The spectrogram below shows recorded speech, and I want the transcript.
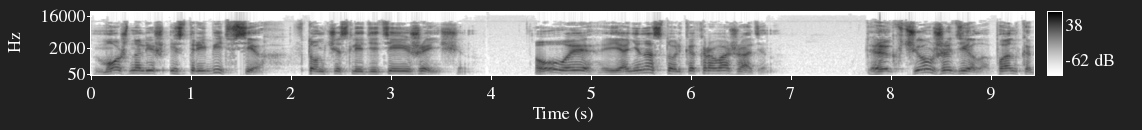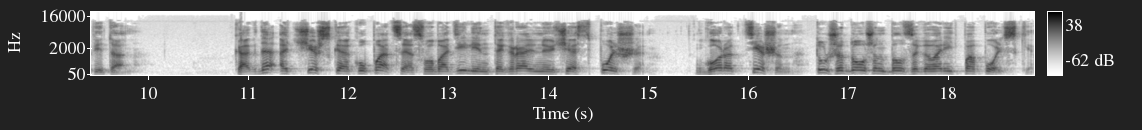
Можно лишь истребить всех, в том числе детей и женщин. Увы, я не настолько кровожаден. Так в чем же дело, пан капитан? Когда от чешской оккупации освободили интегральную часть Польши, город Тешин тут же должен был заговорить по-польски.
